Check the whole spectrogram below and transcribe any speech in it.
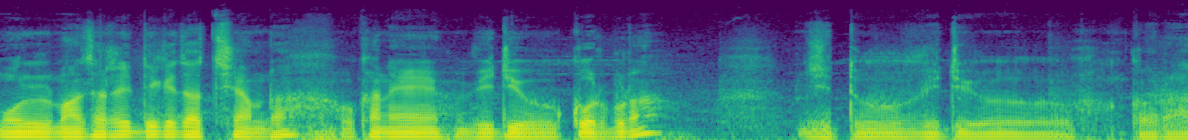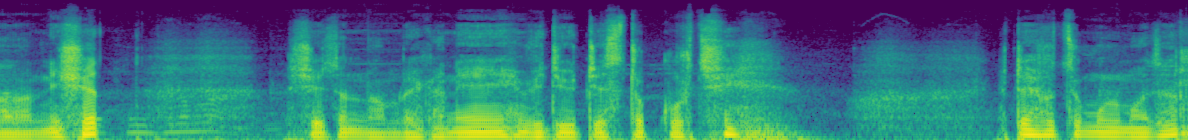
মূল মাজারের দিকে যাচ্ছি আমরা। ওখানে ভিডিও করব না। যেহেতু ভিডিও করা নিষেধ সেজন্য আমরা এখানে ভিডিও স্টপ করছি এটাই হচ্ছে মূল মজার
